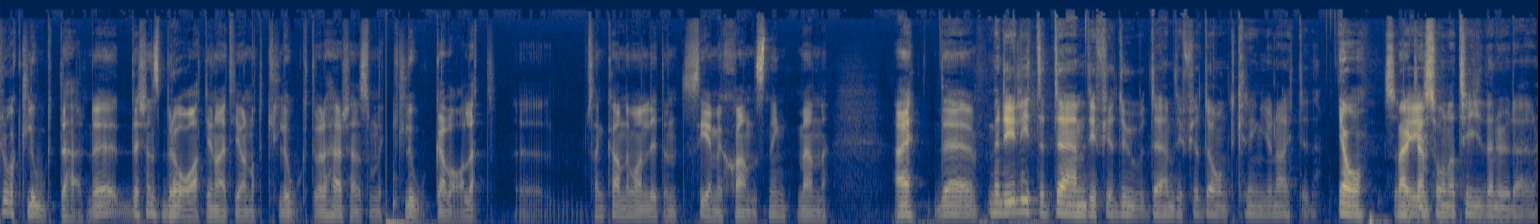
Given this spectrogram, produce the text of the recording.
det var klokt det här det, det känns bra att United gör något klokt och det här känns som det kloka valet Eh, Sen kan det vara en liten semichansning men Nej, det Men det är lite damned if you do, damned if you don't kring United. Ja, Så det är verkligen ju sådana tider nu där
